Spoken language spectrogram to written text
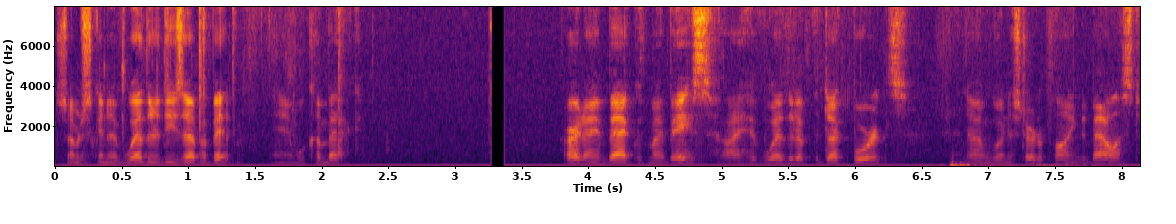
So I'm just going to weather these up a bit, and we'll come back. Alright, I am back with my base. I have weathered up the duck boards. Now I'm going to start applying the ballast.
